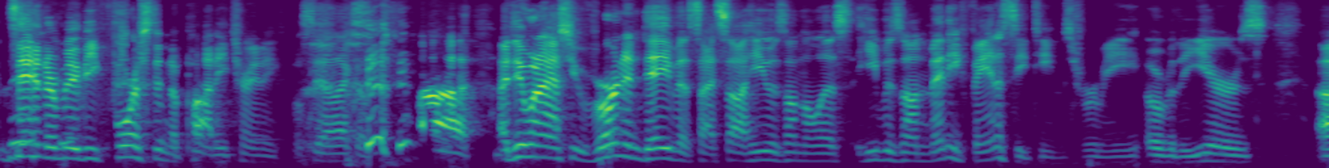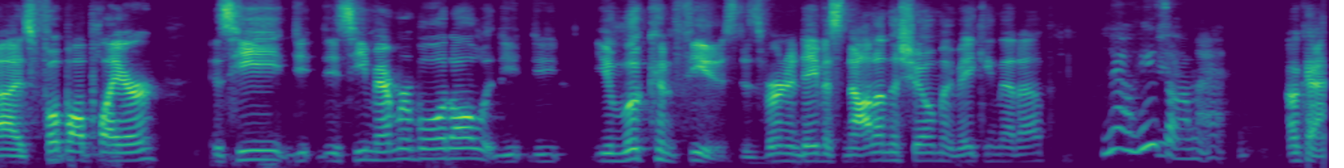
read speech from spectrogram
Xander may be forced into potty training. We'll see how that goes. Uh, I do want to ask you, Vernon Davis. I saw he was on the list. He was on many fantasy teams for me over the years. Uh, as football player, is he d- is he memorable at all? Do you, do you, you look confused? Is Vernon Davis not on the show? Am I making that up? No, he's Yeah. on it. Okay,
